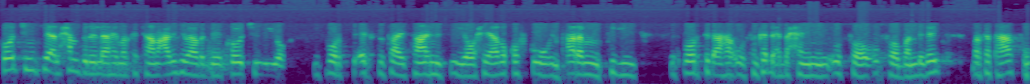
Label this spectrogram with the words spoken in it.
Coachingkii alxamdulilahi marka jaamacadihii baaba dee coaching iyo sport exercise science iyo waxyaabo qofka uu environmentigii sportiga ahaa uusan ka dhex baxaynin u soo u soo bandhigay. Marka taasuu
